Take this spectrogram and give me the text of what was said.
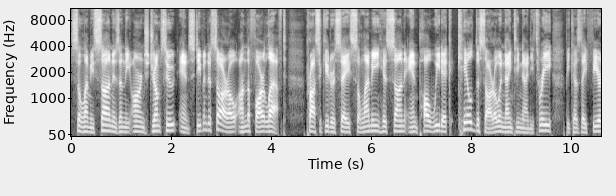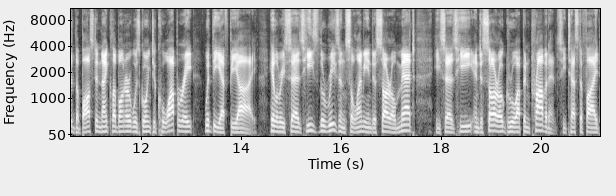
Salemme's son is in the orange jumpsuit and Steven DiSarro on the far left. Prosecutors say Salemme, his son, and Paul Weadick killed DiSarro in 1993 because they feared the Boston nightclub owner was going to cooperate with the FBI. Hillary says he's the reason Salemme and DiSarro met. He says he and DiSarro grew up in Providence. He testified,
